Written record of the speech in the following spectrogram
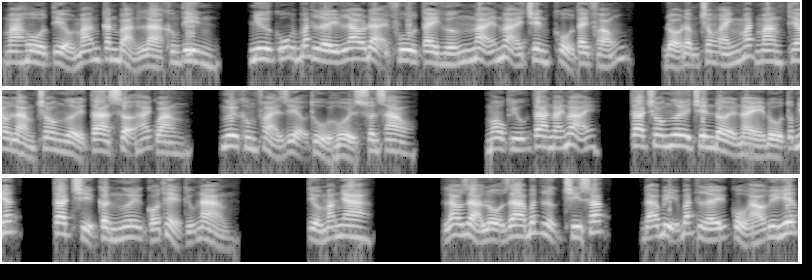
Mà hồ tiểu mãn căn bản là không tin, như cũ bắt lấy lao đại phu tay hướng mãi mãi trên cổ tay phóng, đỏ đậm trong ánh mắt mang theo làm cho người ta sợ hãi quang, ngươi không phải diệu thủ hồi xuân sao. Mau cứu ta nãi mãi, ta cho ngươi trên đời này đồ tốt nhất, ta chỉ cần ngươi có thể cứu nàng. Tiểu mãn nha. Lao giả lộ ra bất lực chi sắc, đã bị bắt lấy cổ áo uy hiếp.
